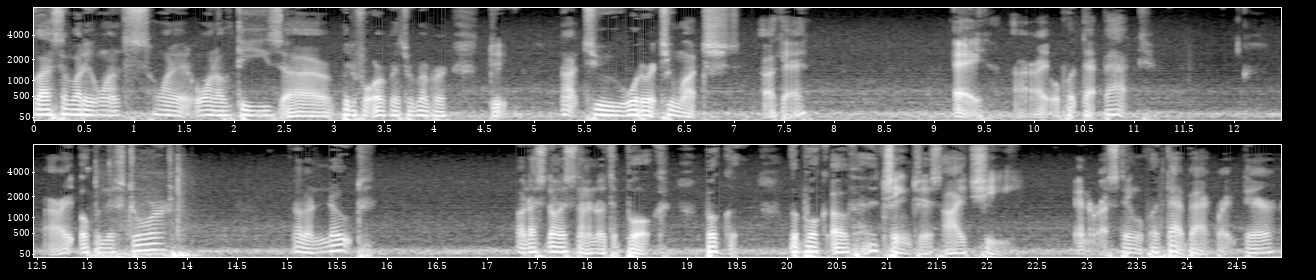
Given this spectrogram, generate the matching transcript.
Glad somebody once wanted one of these uh, beautiful orchids. Remember, do, not to water it too much. Okay. A. Alright, we'll put that back. Alright, open this drawer. Another note. Oh, that's no, that's not a note. It's a book. Book, the book of changes. I Chi. Interesting. We'll put that back right there.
